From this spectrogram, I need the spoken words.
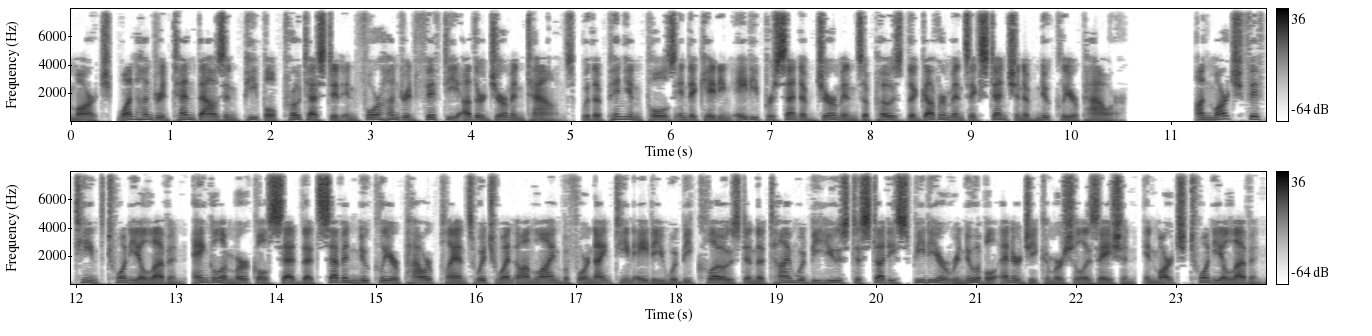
March, 110,000 people protested in 450 other German towns, with opinion polls indicating 80% of Germans opposed the government's extension of nuclear power. On March 15, 2011, Angela Merkel said that seven nuclear power plants which went online before 1980 would be closed and the time would be used to study speedier renewable energy commercialization. In March 2011,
